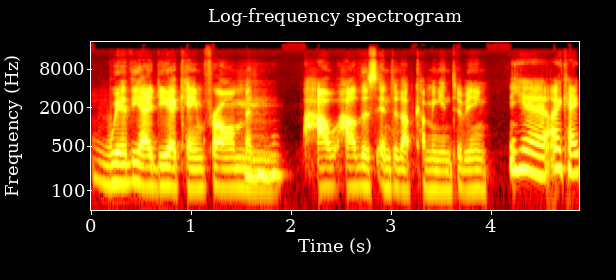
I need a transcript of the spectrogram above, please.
where the idea came from and Mm-hmm. How how this ended up coming into being. Yeah, okay.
